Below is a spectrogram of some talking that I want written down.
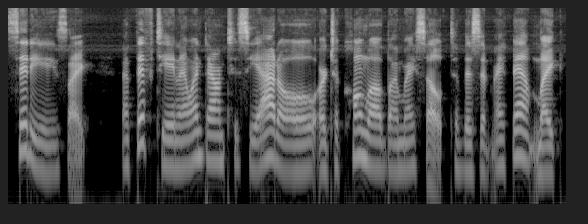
cities. Like at 15, I went down to Seattle or Tacoma by myself to visit my family. Like,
